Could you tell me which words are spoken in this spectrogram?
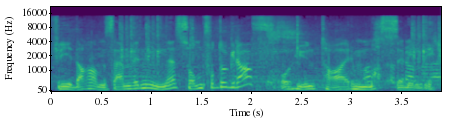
Frida har med seg en venninne som fotograf, og hun tar masse bilder.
